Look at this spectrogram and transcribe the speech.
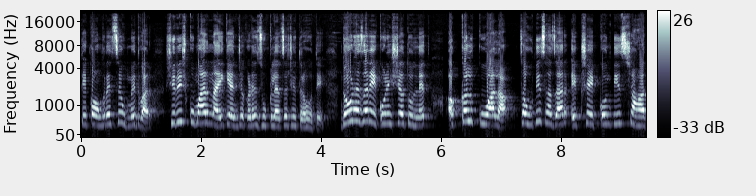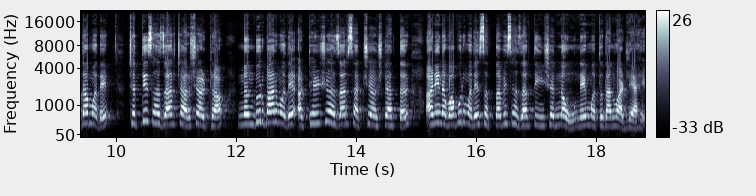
ते काँग्रेसचे उमेदवार शिरीष कुमार नाईक यांच्याकडे झुकल्याचं चित्र होते. दोन हजार एकोणीसच्या तुलनेत अक्कलकुवाला चौतीस हजार एकशे एकोणतीस शहादामध्ये छत्तीस हजार चारशे अठरा नंदुरबारमध्ये अठ्ठ्याऐंशी हजार सातशे अठ्ठ्याहत्तर आणि नवापूरमध्ये सत्तावीस हजार तीनशे नऊ ने मतदान वाढले आहे.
